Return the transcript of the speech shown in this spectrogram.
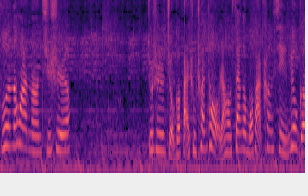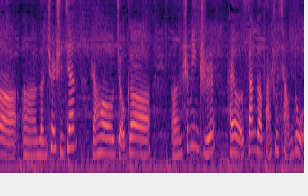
符文的话呢，其实就是九个法术穿透，然后三个魔法抗性，六个嗯冷却时间，然后九个嗯生命值，还有三个法术强度。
